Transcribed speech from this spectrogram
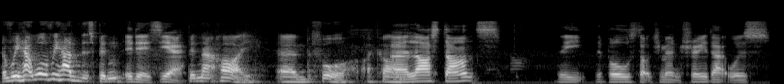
Have we had what have we had that's been It is, yeah. been that high um, before? I Uh, can't. Last Dance, the the Bulls documentary, that was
